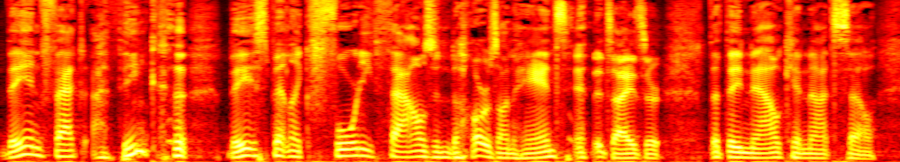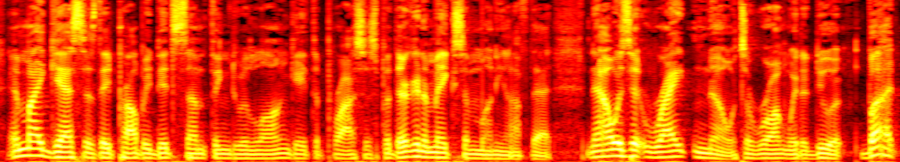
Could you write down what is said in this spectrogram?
They, in fact, I think they spent like $40,000 on hand sanitizer that they now cannot sell. And my guess is they probably did something to elongate the process, but they're going to make some money off that. Now, is it right? No, it's a wrong way to do it it. But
